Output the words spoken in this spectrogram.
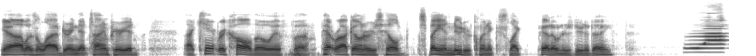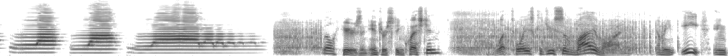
Yeah, I was alive during that time period. I can't recall, though, if uh, pet rock owners held spay and neuter clinics like pet owners do today. Well, here's an interesting question. What toys could you survive on? I mean, eat in,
